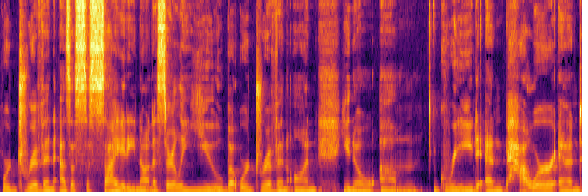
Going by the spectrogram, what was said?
We're driven as a society, not necessarily you, but we're driven on you know um, greed and power. And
